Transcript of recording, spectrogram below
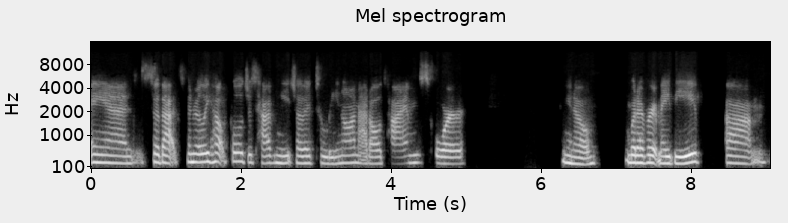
And so that's been really helpful just having each other to lean on at all times or you know whatever it may be. Um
